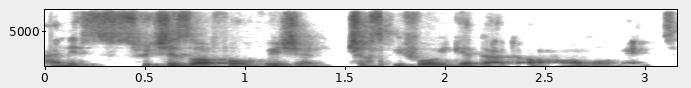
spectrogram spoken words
and it switches off our vision just before we get that aha moment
